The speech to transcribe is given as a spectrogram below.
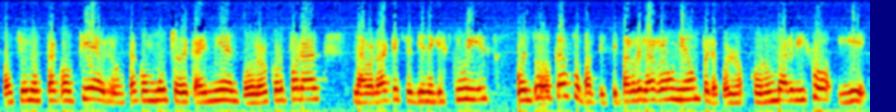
o si uno está con fiebre o está con mucho decaimiento, dolor corporal, la verdad que se tiene que excluir, o en todo caso participar de la reunión, pero con, con un barbijo y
